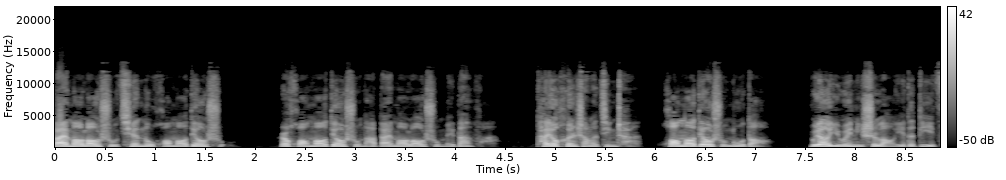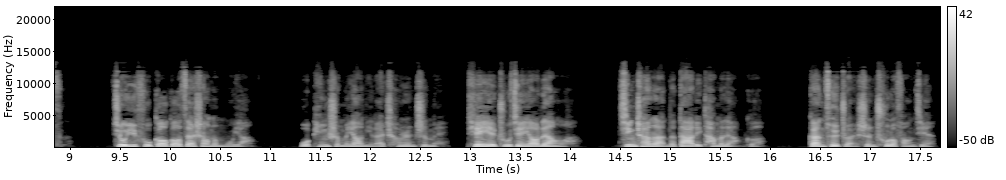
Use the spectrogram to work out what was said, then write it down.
白毛老鼠迁怒黄毛雕鼠，而黄毛雕鼠拿白毛老鼠没办法，他又恨上了金蝉。黄毛雕鼠怒道：“不要以为你是老爷的弟子，就一副高高在上的模样，我凭什么要你来成人之美？”天也逐渐要亮了，金蝉懒得搭理他们两个，干脆转身出了房间。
